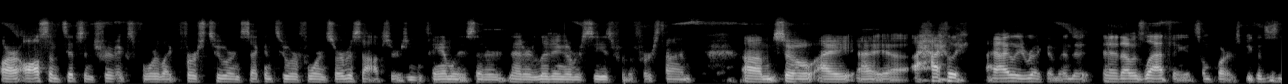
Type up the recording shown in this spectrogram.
are awesome tips and tricks for like first tour and second tour foreign service officers and families that are that are living overseas for the first time. Um, so I I, uh, I, highly I highly recommend it. And I was laughing at some parts because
